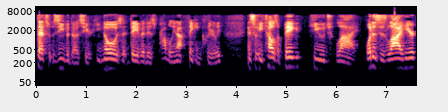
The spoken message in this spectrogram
That's what Ziba does here. He knows that David is probably not thinking clearly. And so he tells a big, huge lie. What is his lie here?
